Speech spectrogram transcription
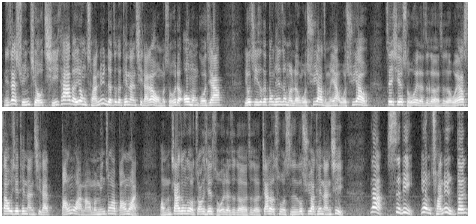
你在寻求其他的用船运的这个天然气来到我们所谓的欧盟国家，尤其这个冬天这么冷，我需要怎么样？我需要这些所谓的这个这个，我要烧一些天然气来保暖嘛。我们民众要保暖，我们家中都有装一些所谓的这个这个加热措施，都需要天然气。那势必用船运跟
